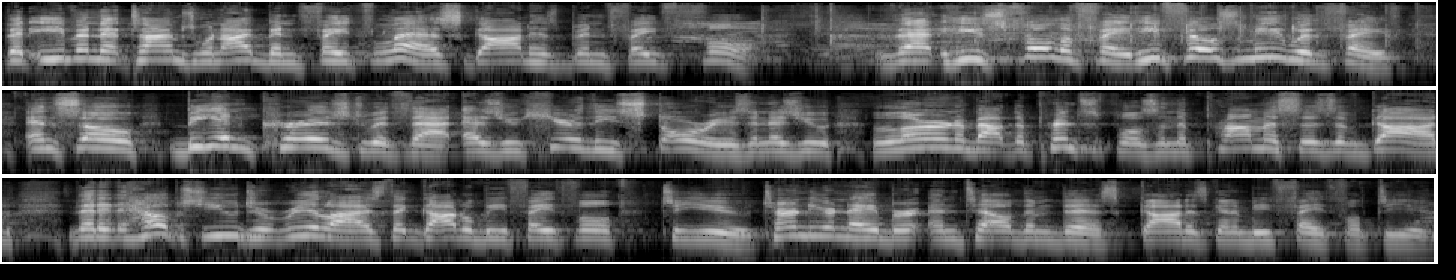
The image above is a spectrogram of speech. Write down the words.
that even at times when I've been faithless, God has been faithful. That He's full of faith, He fills me with faith. And so be encouraged with that as you hear these stories and as you learn about the principles and the promises of God, that it helps you to realize that God will be faithful to you. Turn to your neighbor and tell them this God is going to be faithful to you.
